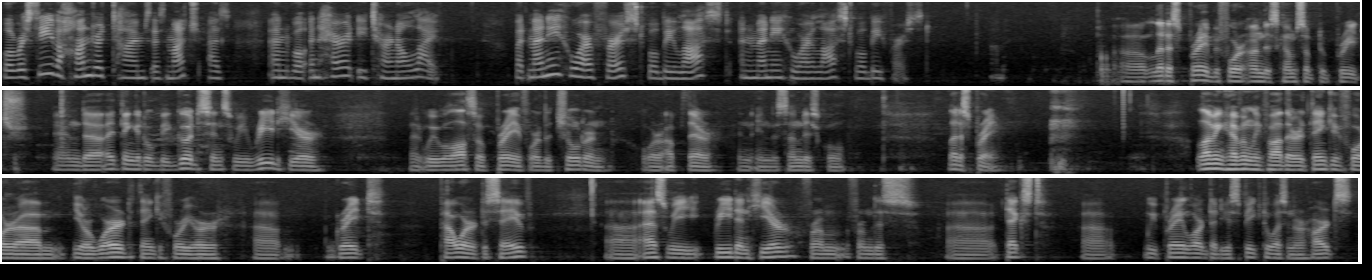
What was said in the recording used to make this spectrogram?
will receive a hundred times as much as and will inherit eternal life. But many who are first will be last, and many who are last will be first. Uh, let us pray before Andis comes up to preach. And uh, I think it will be good since we read here that we will also pray for the children who are up there in, in the Sunday school. Let us pray. Loving Heavenly Father, thank you for um, your word. Thank you for your um, great power to save. Uh, as we read and hear from from this uh, text, uh, we pray, Lord, that you speak to us in our hearts.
